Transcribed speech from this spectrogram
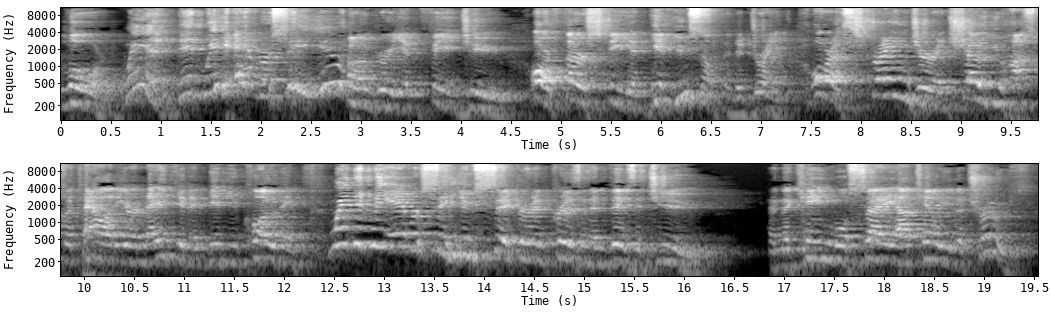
Lord, when did we ever see you hungry and feed you, or thirsty and give you something to drink? Or a stranger and show you hospitality or naked and give you clothing? When did we ever see you sick or in prison and visit you? And the king will say, I tell you the truth.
